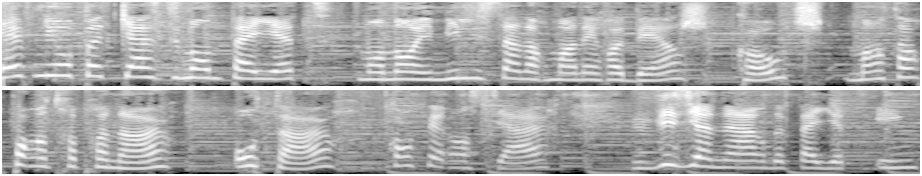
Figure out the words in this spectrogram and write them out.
Bienvenue au podcast du Monde Paillette. Mon nom est Mélissa Normandin-Roberge, coach, mentor pour entrepreneurs, auteur, conférencière, visionnaire de Paillette Inc.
